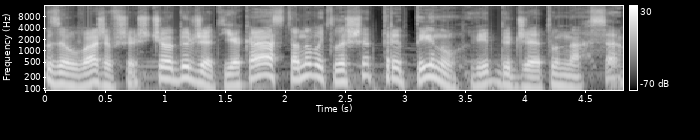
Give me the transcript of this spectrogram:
зауваживши, що бюджет ЄКА становить лише третину від бюджету НАСА.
